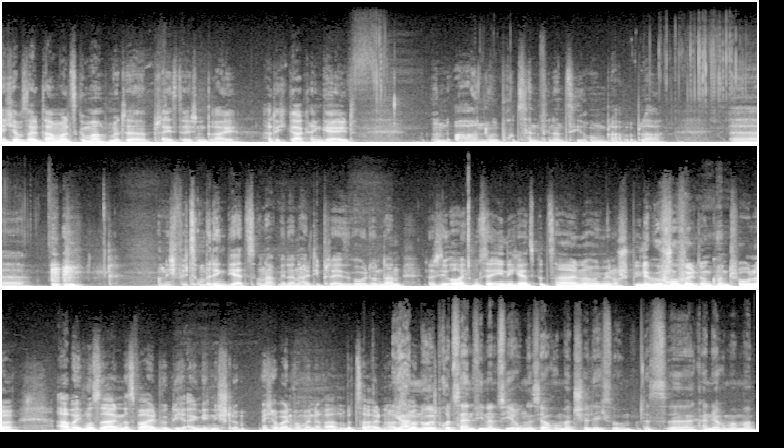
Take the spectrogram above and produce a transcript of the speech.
Ich habe es halt damals gemacht mit der PlayStation 3. Hatte ich gar kein Geld. Und oh, 0% Finanzierung, bla bla bla. Äh, und ich will es unbedingt jetzt und habe mir dann halt die Plays geholt. Und dann dachte ich, oh, ich muss ja eh nicht jetzt bezahlen. Dann habe ich mir noch Spiele geholt und Controller. Aber ich muss sagen, das war halt wirklich eigentlich nicht schlimm. Ich habe einfach meine Raten bezahlt. ja, 0% Finanzierung ist ja auch immer chillig so. Das äh, kann, ja auch immer mal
